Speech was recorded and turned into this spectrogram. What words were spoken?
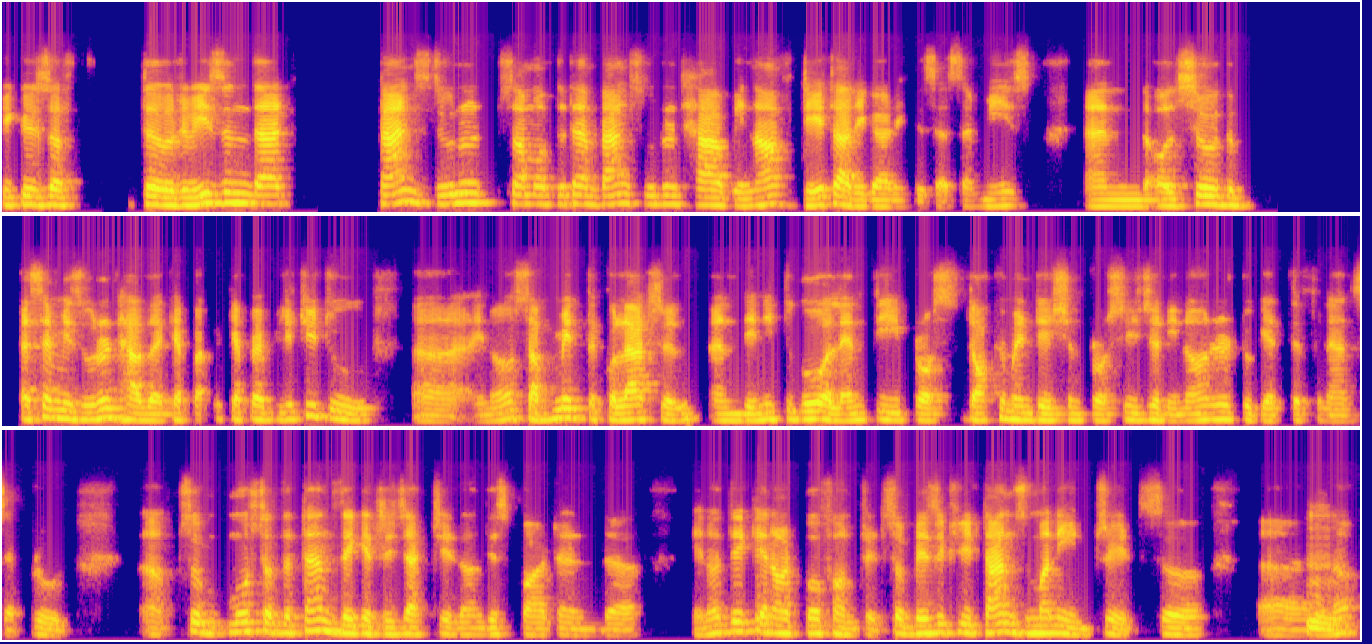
because of the reason that banks do not, some of the time, banks wouldn't have enough data regarding these SMEs. And also the SMEs wouldn't have the capa capability to, uh, you know, submit the collateral, and they need to go a lengthy documentation procedure in order to get the finance approved. Uh, so most of the times they get rejected on this part, and uh, you know they cannot perform trade. So basically, time's money in trade. So mm. you hmm. know,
